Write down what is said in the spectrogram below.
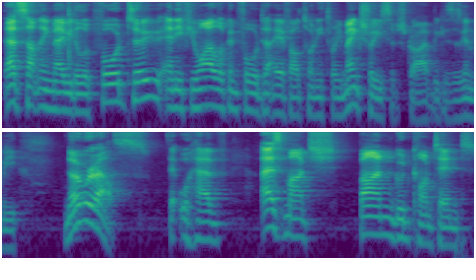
that's something maybe to look forward to. And if you are looking forward to AFL 23, make sure you subscribe because there's going to be nowhere else that will have as much fun, good content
